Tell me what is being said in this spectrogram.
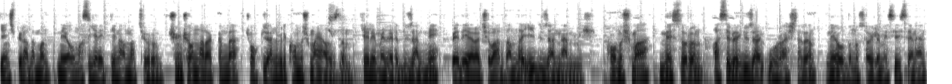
genç bir adamın ne olması gerektiğini anlatıyorum. Çünkü onlar hakkında çok güzel bir konuşma yazdım. Kelimeleri düzenli ve diğer açılardan da iyi düzenlenmiş. Konuşma, Nestor'un asil ve güzel uğraşların ne olduğunu söylemesi istenen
